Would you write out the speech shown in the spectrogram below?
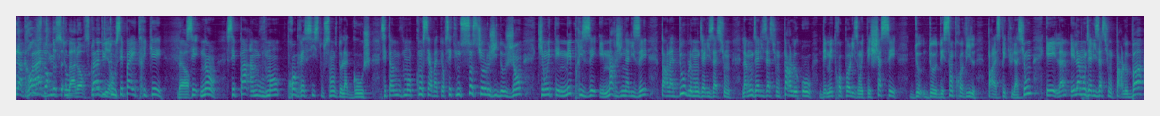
la grande histoire de ce... Bah alors, ce Pas du tout, c'est pas étriqué. C'est non, c'est pas un mouvement progressiste au sens de la gauche. C'est un mouvement conservateur. C'est une sociologie de gens qui ont été méprisés et marginalisés par la double mondialisation. La mondialisation par le haut des métropoles, ils ont été chassés de, des centres-villes par la spéculation, et la, et la mondialisation par le bas,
